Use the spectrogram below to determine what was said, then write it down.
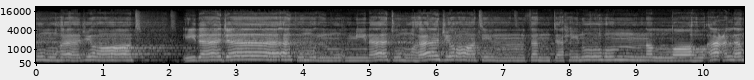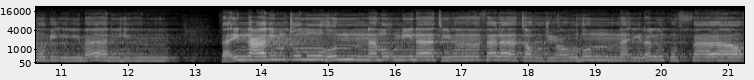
المؤمنات مهاجرات. إذا جاءكم المؤمنات مهاجرات فامتحنوهن الله أعلم بإيمانهن. فإن علمتموهن مؤمنات فلا ترجعوهن إلى الكفار.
